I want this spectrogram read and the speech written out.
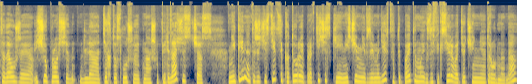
тогда уже еще проще для тех, кто слушает нашу передачу сейчас. Нейтрино – это же частицы, которые практически ни с чем не взаимодействуют, и поэтому их зафиксировать очень трудно, да?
